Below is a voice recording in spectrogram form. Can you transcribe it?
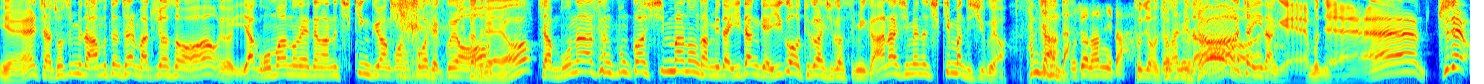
예. 자, 좋습니다. 아무튼 잘 맞추셔서 약 5만 원에 해당하는 치킨 교환권 확보가 됐고요. 축하드려요. 자, 문화 상품권 10만 원 갑니다. 2단계. 이거 어떻게 하시겠습니까? 안 하시면은 치킨만 드시고요. 삼지선다. 도전합니다. 도전, 도전하죠. 좋습니다. 자, 2단계 문제 주세요.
